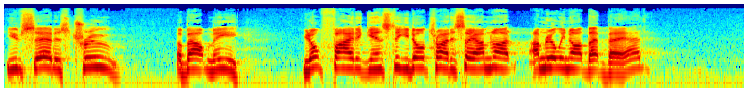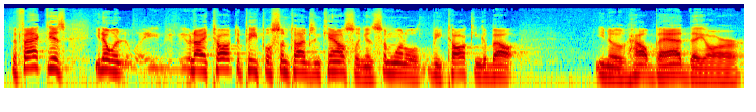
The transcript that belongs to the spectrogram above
you've said is true about me. You don't fight against it. You don't try to say, I'm, not, I'm really not that bad. The fact is, you know, when, when I talk to people sometimes in counseling and someone will be talking about, you know, how bad they are,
